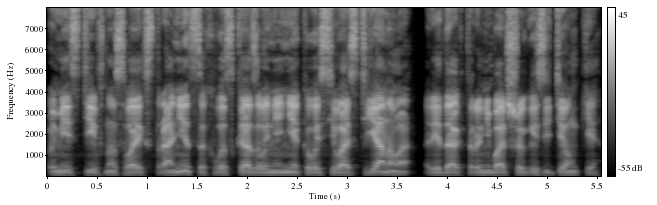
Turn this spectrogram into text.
поместив на своих страницах высказывание некого Севастьянова, редактора небольшой газетенки,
